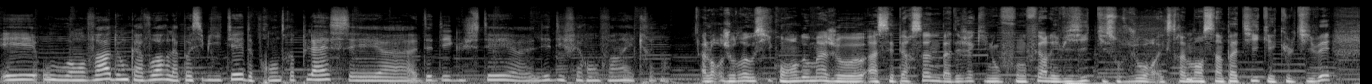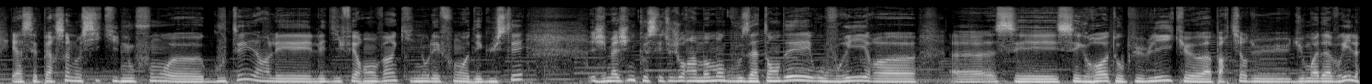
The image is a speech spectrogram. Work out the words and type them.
et où on va donc avoir la possibilité de prendre place et euh, de déguster euh, les différents vins et créments. Alors je voudrais aussi qu'on rende hommage à ces personnes bah, déjà qui nous font faire les visites, qui sont toujours extrêmement sympathiques et cultivées, et à ces personnes aussi qui nous font euh, goûter hein, les, les différents vins, qui nous les font euh, déguster. J'imagine que c'est toujours un moment que vous attendez, ouvrir euh, euh, ces, ces grottes au public euh, à partir du, du mois d'avril.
